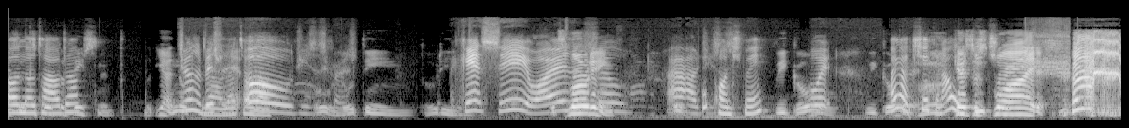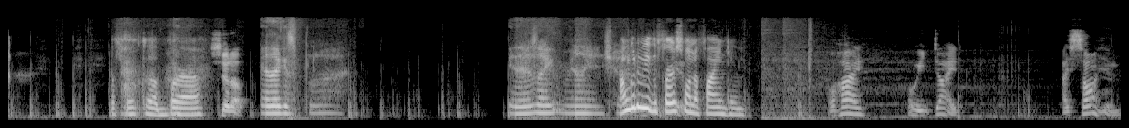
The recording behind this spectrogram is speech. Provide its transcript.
Oh, no tile the drops? Basement. Yeah, It's in no. the No, basement. that's turned off. oh, Jesus Oh, Christ. loading, loading. I can't see. Why It's is loading. it so... Ah, Who Jesus. punched me? We go. Oh, wait. We go. I got chicken, I will Guess there's beat you. blood. The frick up, bruh. Shut up. Yeah, like it's blood. Yeah, there's like a million chests. I'm gonna be the first one to find him. Oh hi. Oh, he died. I saw him.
